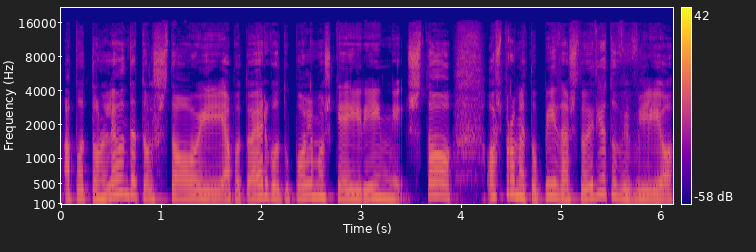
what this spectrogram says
από τον Λέοντα Τολστόη από το έργο του «Πόλεμος και ειρήνη» στο, ως προμετωπίδα στο ίδιο το βιβλίο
